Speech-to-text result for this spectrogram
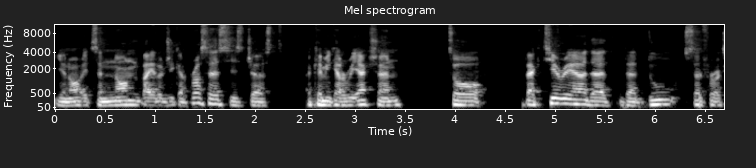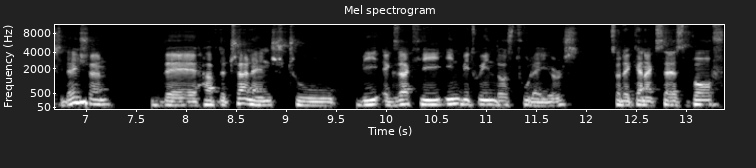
you know it's a non-biological process it's just a chemical reaction. So bacteria that that do sulfur oxidation they have the challenge to be exactly in between those two layers so they can access both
